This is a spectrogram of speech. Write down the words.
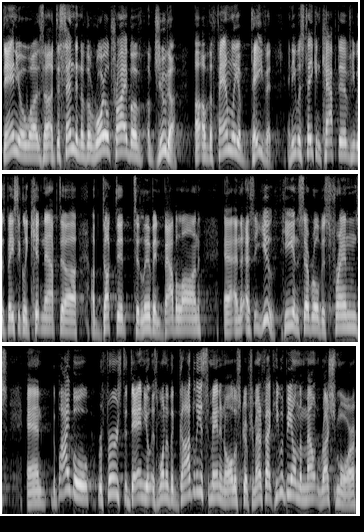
Daniel was a descendant of the royal tribe of, of Judah, uh, of the family of David. And he was taken captive. He was basically kidnapped, uh, abducted to live in Babylon. And as a youth, he and several of his friends and the Bible refers to Daniel as one of the godliest men in all of Scripture. Matter of fact, he would be on the Mount Rushmore,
